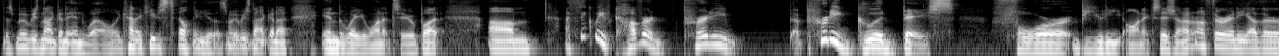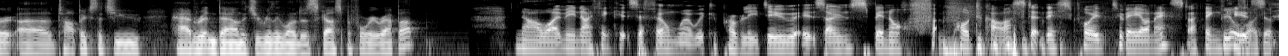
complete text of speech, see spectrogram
this movie's not going to end well. It kind of keeps telling you this movie's not going to end the way you want it to. But um, I think we've covered pretty a pretty good base for beauty on excision. I don't know if there are any other uh, topics that you had written down that you really want to discuss before we wrap up. No, I mean, I think it's a film where we could probably do its own spin off podcast at this point, to be honest. I think Feels it's, like it.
